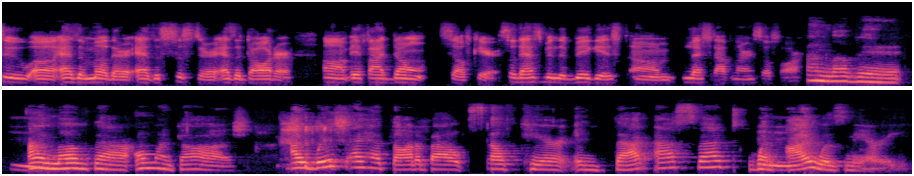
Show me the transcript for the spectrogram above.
to uh, as a mother, as a sister, as a daughter. Um, if I don't self care, so that's been the biggest um, lesson I've learned so far. I love it. Mm. I love that. Oh my gosh. I wish I had thought about self care in that aspect when mm-hmm. I was married.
